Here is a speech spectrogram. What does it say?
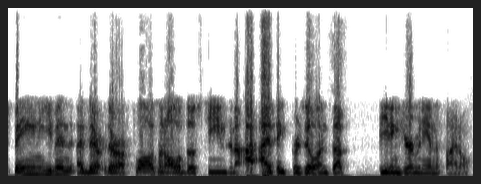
Spain, even uh, there there are flaws on all of those teams, and I, I think Brazil ends up beating Germany in the final.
